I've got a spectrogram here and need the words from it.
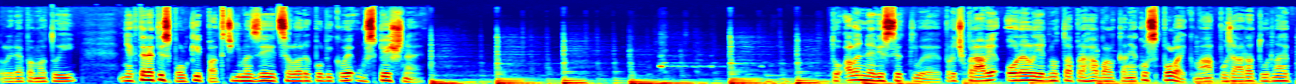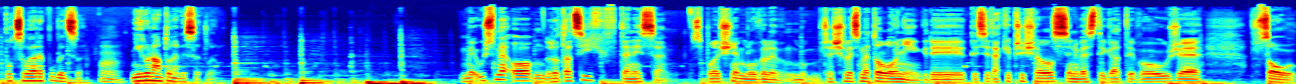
lidé pamatují. Některé ty spolky patří mezi celorepublikově úspěšné. To ale nevysvětluje, proč právě Orel Jednota Praha Balkan jako spolek má pořádat turnaje po celé republice. Hmm. Nikdo nám to nevysvětlil. My už jsme o dotacích v tenise společně mluvili. Řešili jsme to loni, kdy ty si taky přišel s investigativou, že jsou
